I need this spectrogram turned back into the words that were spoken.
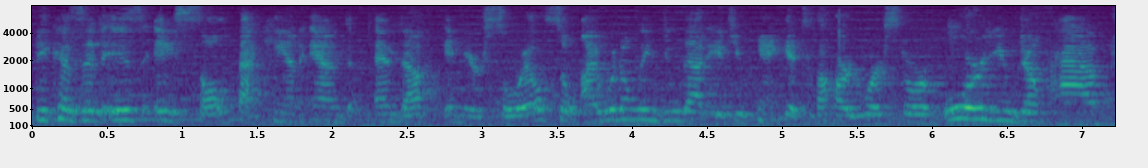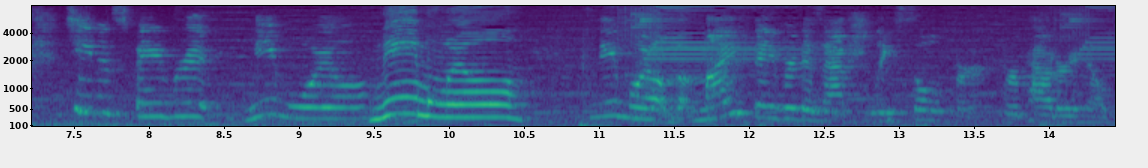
because it is a salt that can end, end up in your soil. So I would only do that if you can't get to the hardware store or you don't have Tina's favorite, neem oil. Neem oil. Neem oil, but my favorite is actually sulfur for powdery mildew.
